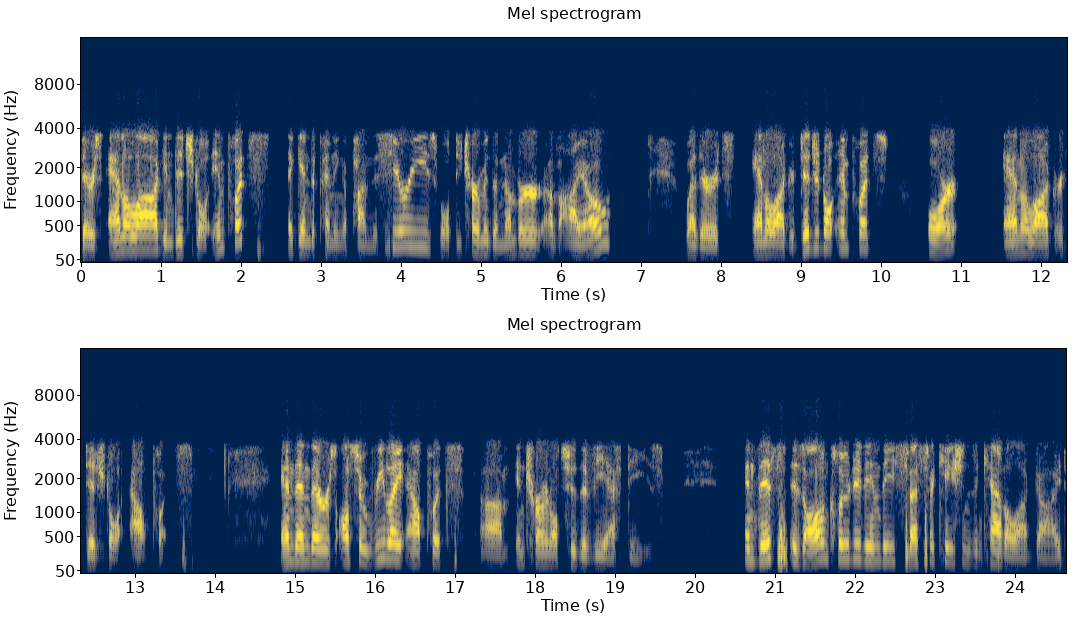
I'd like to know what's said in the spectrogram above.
There's analog and digital inputs. Again, depending upon the series, will determine the number of I.O., whether it's analog or digital inputs, or analog or digital outputs. And then there's also relay outputs um, internal to the VFDs. And this is all included in the specifications and catalog guide.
